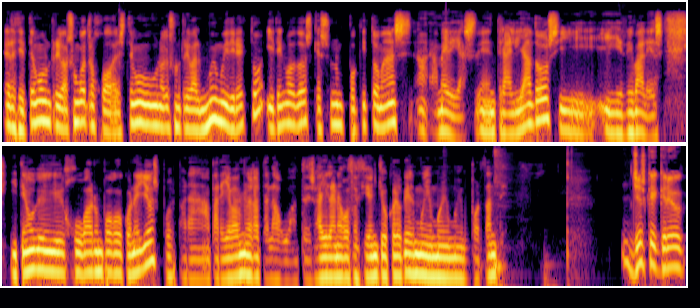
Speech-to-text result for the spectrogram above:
es decir, tengo un rival, son cuatro jugadores, tengo uno que es un rival muy, muy directo y tengo dos que son un poquito más a medias, entre aliados y, y, rivales. Y tengo que jugar un poco con ellos pues para, para llevarme el gato al agua. Entonces ahí la negociación yo creo que es muy, muy, muy importante. Yo es que creo,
